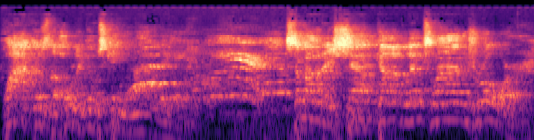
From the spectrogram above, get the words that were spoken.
Why? Because the Holy Ghost came him. Somebody shout, God lets lions roar.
